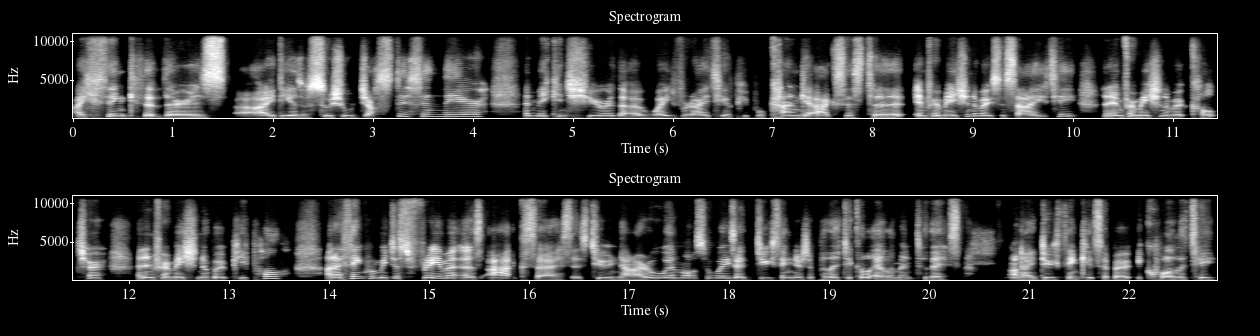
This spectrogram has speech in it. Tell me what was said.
I think that there is uh, ideas of social justice in there and making sure that a wide variety of people can get access to information about society and information about culture and information about people. And I think when we just frame it as access, it's too narrow in lots of ways. I do think there's a political element to this and I do think it's about equality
